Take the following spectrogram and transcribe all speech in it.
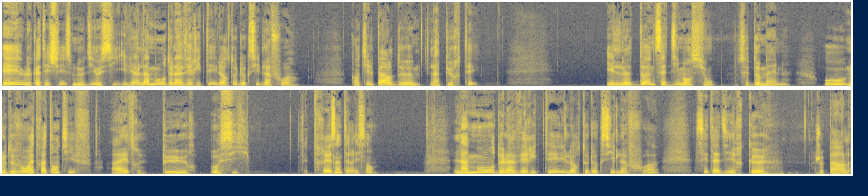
Et le catéchisme nous dit aussi il y a l'amour de la vérité et l'orthodoxie de la foi. Quand il parle de la pureté, il donne cette dimension, ce domaine, où nous devons être attentifs à être purs aussi. C'est très intéressant. L'amour de la vérité, l'orthodoxie de la foi, c'est-à-dire que, je parle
